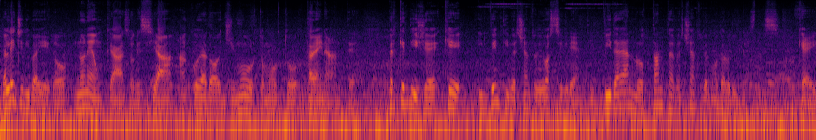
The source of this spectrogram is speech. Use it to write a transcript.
La legge di Pareto non è un caso che sia ancora ad oggi molto molto trainante perché dice che il 20% dei vostri clienti vi daranno l'80% del modello di business. Ok?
